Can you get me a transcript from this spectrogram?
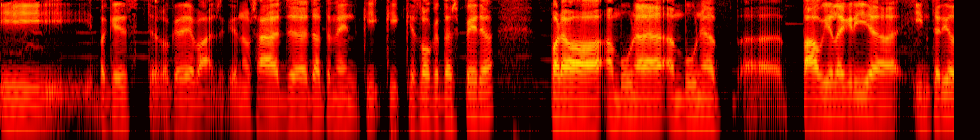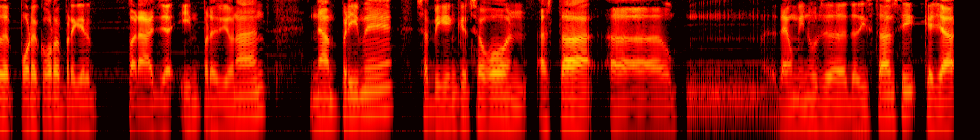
i perquè és el que deia abans, que no saps exactament qui, qui, què és el que t'espera, però amb una, amb una uh, pau i alegria interior de poder córrer perquè el paratge impressionant, anant primer, sapiguent que el segon està a uh, 10 minuts de, de distància, que ja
